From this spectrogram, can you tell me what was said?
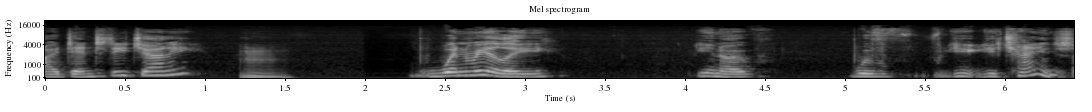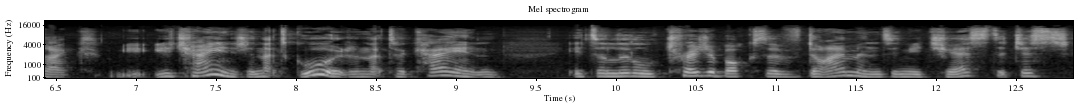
identity journey? Hmm. When really you know we've you, you change like you, you change and that's good and that's okay and it's a little treasure box of diamonds in your chest that just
